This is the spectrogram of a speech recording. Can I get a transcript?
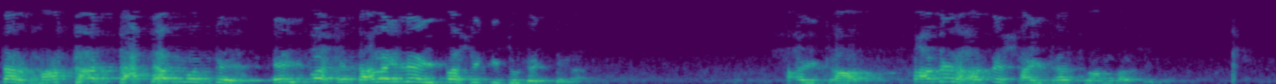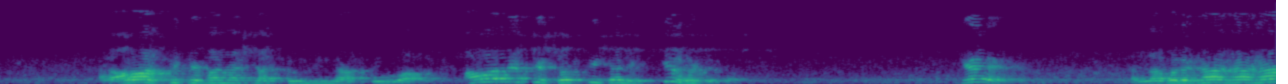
তার মাথার চাচার মধ্যে এই পাশে দাঁড়াইলে এই পাশে কিছু দেখবে না। তাদের হাতে ষাট লম্বা ছিল। আর আওয়াজ দিতে মানে তুমি না কুয়া। আমাদেরকে শক্তিশালী কে হতে পারে? আল্লাহ বলে, না না না,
